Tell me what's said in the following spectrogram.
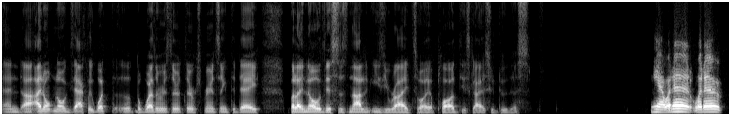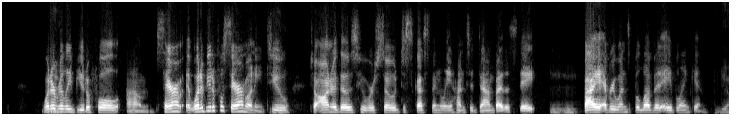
and uh, I don't know exactly what the, the weather is they're, they're experiencing today, but I know this is not an easy ride. So I applaud these guys who do this. yeah. What a what a what a Yeah. really beautiful um ceremony. What a beautiful ceremony to to honor those who were so disgustingly hunted down by the state hmm by everyone's beloved Abe Lincoln. Yeah,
